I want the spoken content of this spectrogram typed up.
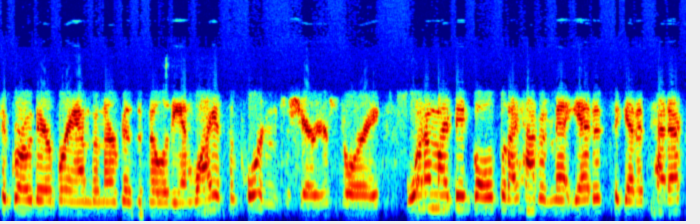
to grow their brand and their visibility and why it's important to share your story. One of my big goals that I haven't met yet is to get a TEDx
